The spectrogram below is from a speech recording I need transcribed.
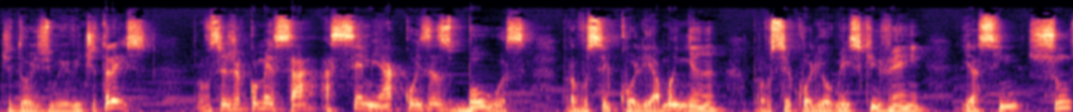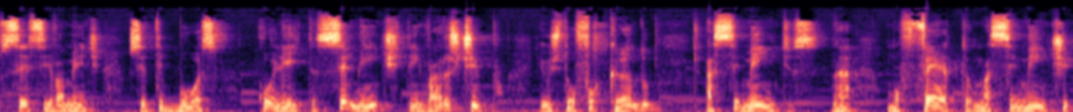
de 2023 para você já começar a semear coisas boas, para você colher amanhã, para você colher o mês que vem e assim sucessivamente você ter boas colheitas. Semente tem vários tipos. Eu estou focando as sementes, né? uma oferta, uma semente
